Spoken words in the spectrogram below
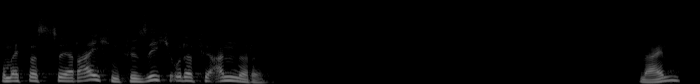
um etwas zu erreichen, für sich oder für andere. Nein,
